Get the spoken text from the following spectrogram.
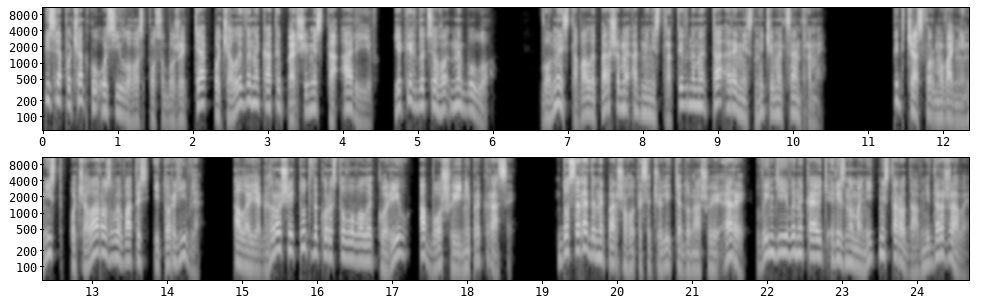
Після початку осілого способу життя почали виникати перші міста аріїв, яких до цього не було. Вони ставали першими адміністративними та ремісничими центрами. Під час формування міст почала розвиватись і торгівля, але як гроші тут використовували корів або шийні прикраси. До середини першого тисячоліття до нашої ери в Індії виникають різноманітні стародавні держави.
